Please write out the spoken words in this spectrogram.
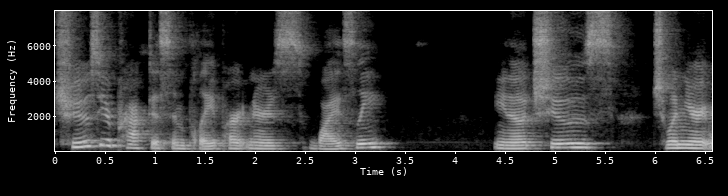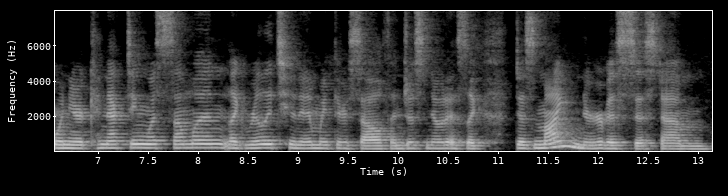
choose your practice and play partners wisely. You know, choose when you're when you're connecting with someone, like really tune in with yourself and just notice like does my nervous system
